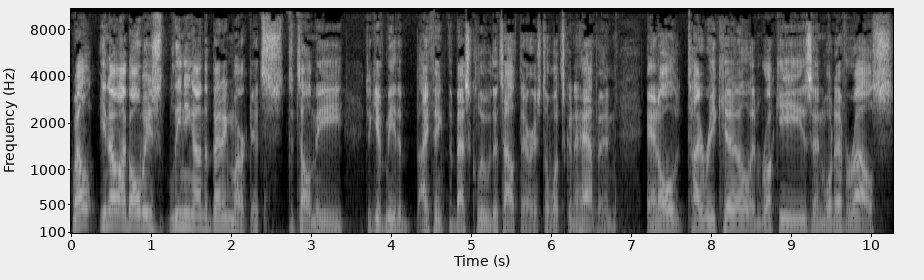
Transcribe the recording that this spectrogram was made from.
Well, you know, I'm always leaning on the betting markets to tell me to give me the I think the best clue that's out there as to what's going to happen. And all Tyreek Hill and rookies and whatever else,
